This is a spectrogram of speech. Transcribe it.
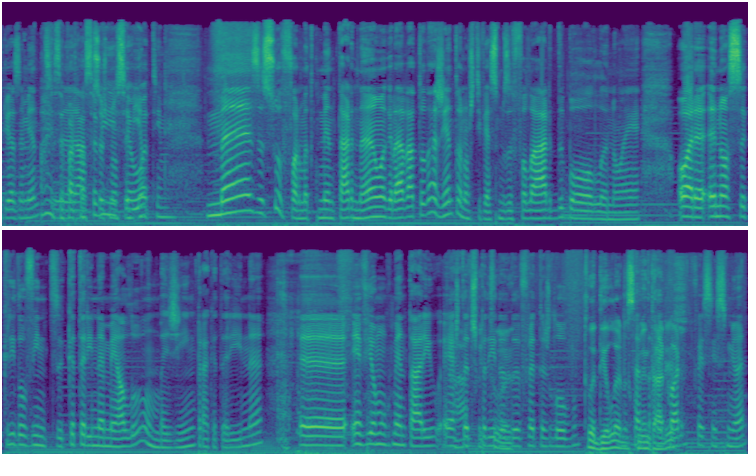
Curiosamente, Ah, essa Eh, parte há não pessoas que não isso é sabiam. ótimo. Mas a sua forma de comentar não agrada a toda a gente, ou não estivéssemos a falar de bola, não é? Ora, a nossa querida ouvinte Catarina Melo, um beijinho para a Catarina, eh, enviou-me um comentário a esta Ah, despedida tua- de Freitas Lobo. Tua dealer No de comentários. Record, foi sim senhor.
